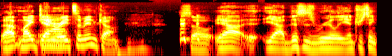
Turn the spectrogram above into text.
that might generate yeah. some income. so yeah, yeah, this is really interesting.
